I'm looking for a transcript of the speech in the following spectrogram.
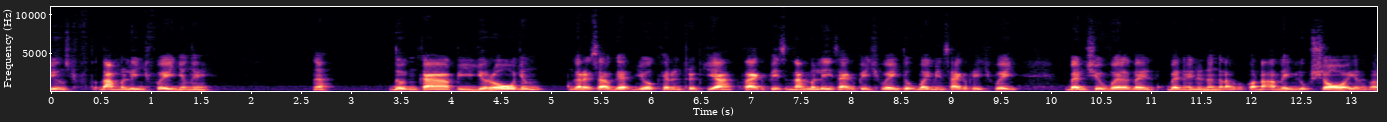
ជាងស្ដាំមកលេងឆ្វេងអញ្ចឹងឯងណាដូចការពី Euro អញ្ចឹង Gareth Southgate យក Kieran Trippier ខ្សែកាពីស្ដាំមកលេងខ្សែកាពីឆ្វេងទោះបីមានខ្សែកាពីឆ្វេង Ben Chilwell Ben Ben អីនៅនឹងក៏ដោយគាត់ដាក់អត់លេង Luke Shaw អីគាត់គា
